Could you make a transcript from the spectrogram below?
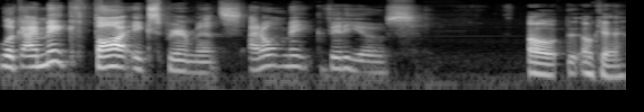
Look, I make thought experiments. I don't make videos. Oh, okay.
